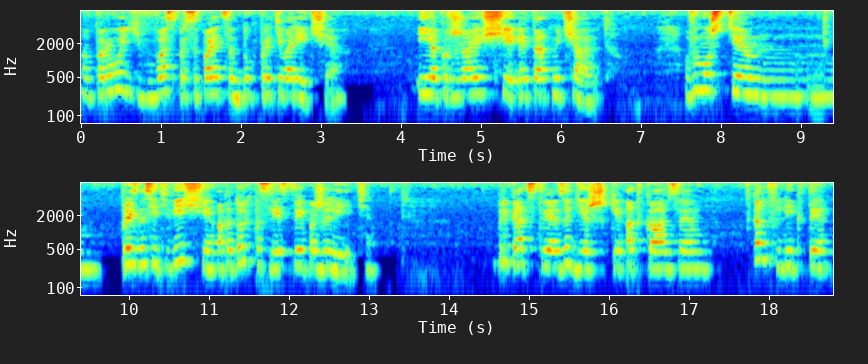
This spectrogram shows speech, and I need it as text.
А порой в вас просыпается дух противоречия, и окружающие это отмечают. Вы можете произносить вещи, о которых впоследствии пожалеете. Препятствия, задержки, отказы, конфликты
